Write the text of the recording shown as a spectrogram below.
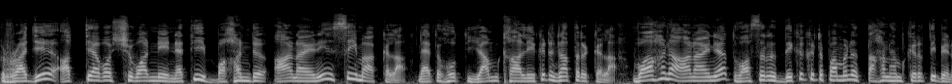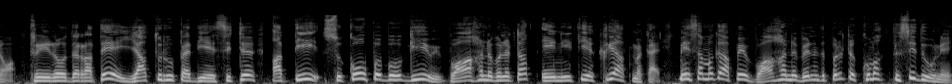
රජය අත්‍යවශ්‍ය වන්නේ නැති බහන්ඩ ආනායනය සීමා කලා නැතහොත් යම් කාලයකට නතර කලා. වාහන ආනායනයත් වසර දෙකකට පමණ තහනම් කර තිබෙනවා. ත්‍රීරෝධ රතේ යතුරු පැදියේ සිට අති සුකෝපභෝගී වාහනවලටත් ඒ නීතිය ක්‍රියාත්මකයි. මේ සමඟ අපේ වාහන වෙළඳපලට කුමක්ද සිදුවනේ.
